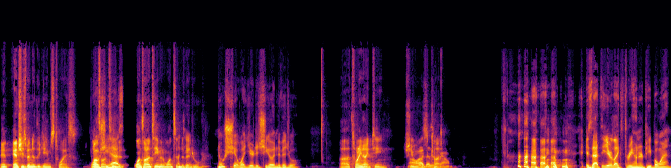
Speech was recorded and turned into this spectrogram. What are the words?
And and she's been to the games twice. Oh, Once on she a team, has? and- once on a team and once On team. individual. No shit. What year did she go individual? Uh, 2019, she oh, was that doesn't cut. count. Is that the year like 300 people went?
